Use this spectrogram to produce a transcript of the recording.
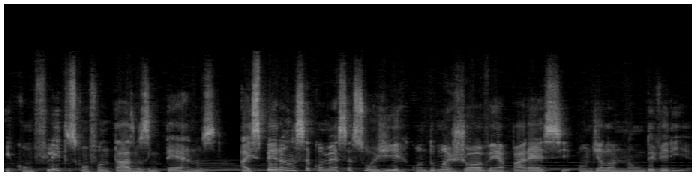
e conflitos com fantasmas internos, a esperança começa a surgir quando uma jovem aparece onde ela não deveria.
